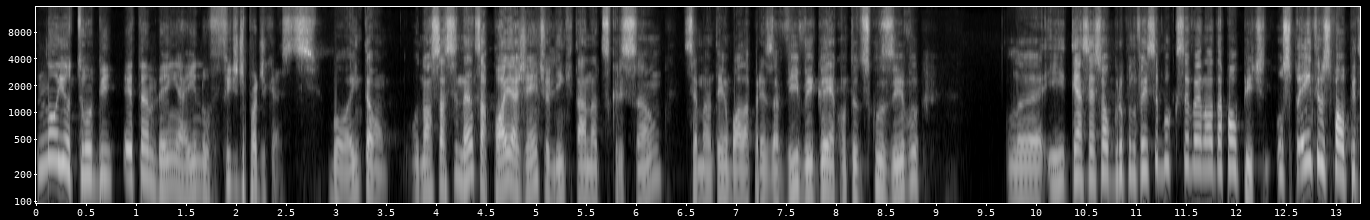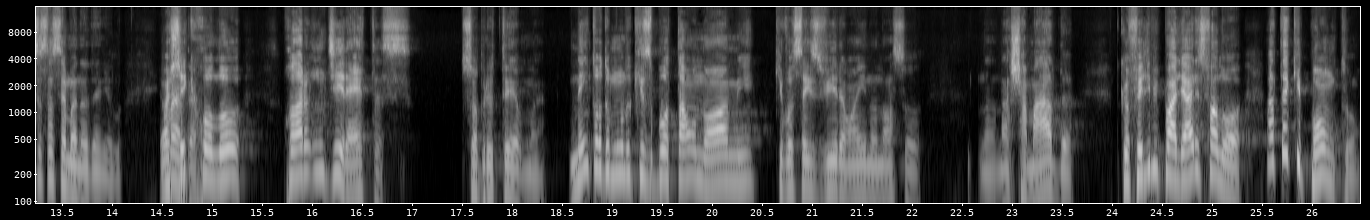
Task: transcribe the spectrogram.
no YouTube e também aí no feed de podcasts. Boa, então, os nossos assinantes apoiem a gente, o link está na descrição. Você mantém o Bola Presa vivo e ganha conteúdo exclusivo. E tem acesso ao grupo no Facebook, você vai lá dar palpite. Os, entre os palpites essa semana, Danilo, eu achei Manda. que rolou rolaram indiretas sobre o tema. Nem todo mundo quis botar um nome que vocês viram aí no nosso na, na chamada, porque o Felipe Palhares falou: até que ponto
